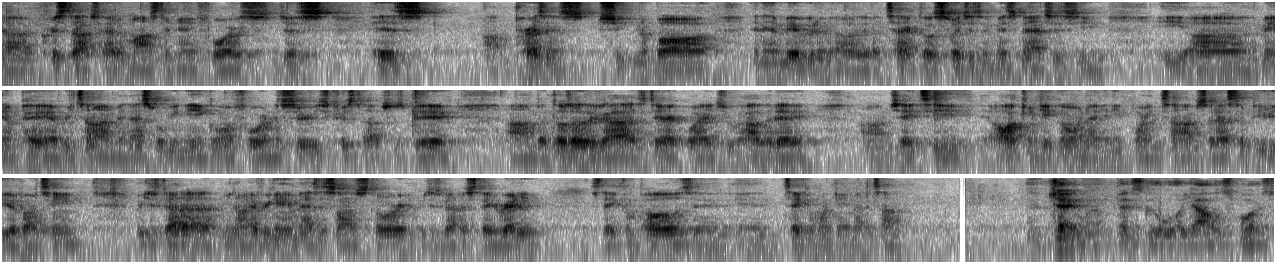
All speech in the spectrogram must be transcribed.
And uh, Kristaps had a monster game for us. Just his um, presence, shooting the ball, and be able to uh, attack those switches and mismatches. He he uh, made him pay every time, and that's what we need going forward in the series. Kristaps was big, um, but those other guys, Derrick White, Jrue Holiday, um, JT, all can get going at any point in time. So that's the beauty of our team. We just gotta, you know, every game has its own story. We just gotta stay ready, stay composed, and, and take it one game at a time. Jaylen, Vince Goodwill, Yahoo Sports.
